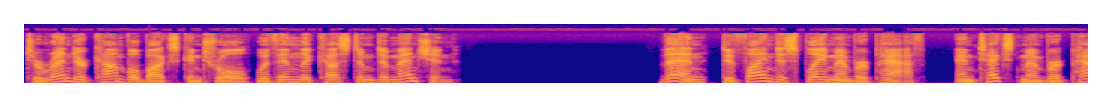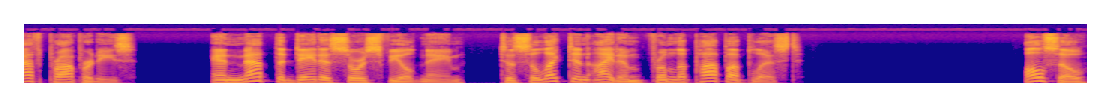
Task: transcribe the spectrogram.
to render ComboBox control within the custom dimension. Then, define display member path and text member path properties. And map the data source field name to select an item from the pop up list. Also,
